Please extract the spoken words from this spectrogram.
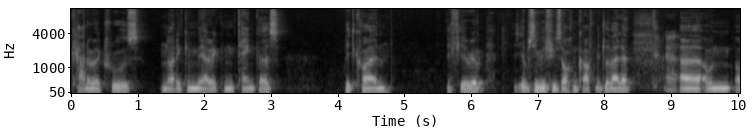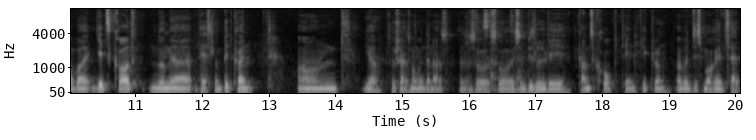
Carnival Cruise, Nordic American Tankers, Bitcoin, Ethereum. Ich habe ziemlich viele Sachen gekauft mittlerweile. Ja. Äh, aber, aber jetzt gerade nur mehr Tesla und Bitcoin. Und ja, so schaut es momentan aus. Also so, so ist ein bisschen die ganz grob die Entwicklung. Aber das mache ich jetzt seit,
